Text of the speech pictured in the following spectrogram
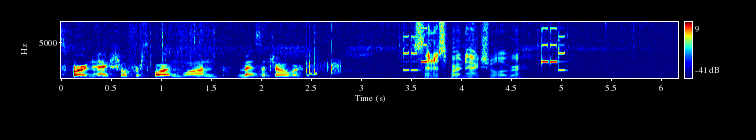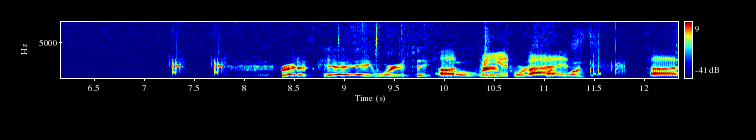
Spartan actual for Spartan one. Message over. Send it Spartan Actual, over. Right as KIA warrior taking Uh, over for Spartan advised. one. Uh,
